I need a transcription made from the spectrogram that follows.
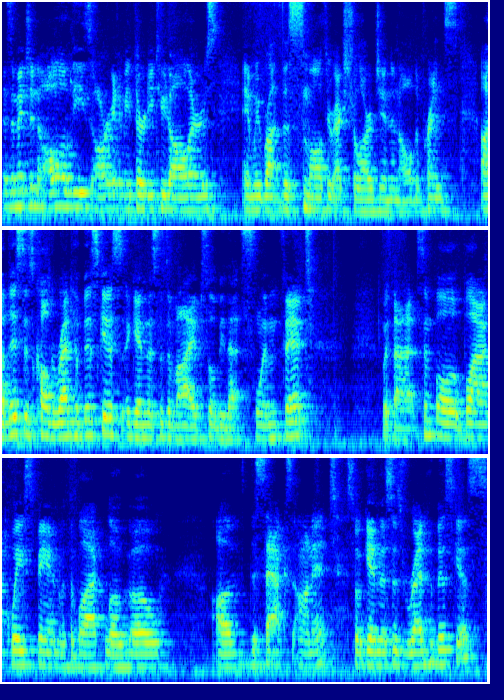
As I mentioned, all of these are gonna be $32 and we brought this small through extra large in and all the prints. Uh, this is called Red Hibiscus. Again, this is a vibe, so it'll be that slim fit with that simple black waistband with the black logo of the Saxx on it. So again, this is Red Hibiscus.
